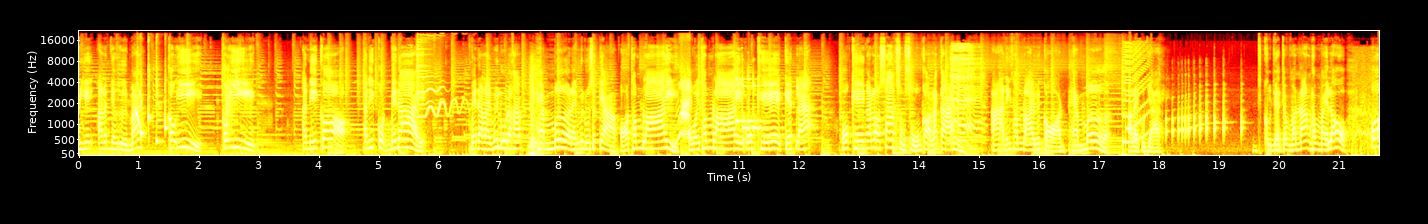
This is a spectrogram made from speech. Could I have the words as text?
มีอะไรอย่างอื่นไหมเก้าอี้ เก้าอี้อีก อันนี้ก็อันนี้กดไม่ได้เป็นอะไรไม่รู้นะครับแฮมเมอร์อะไรไม่รู้สักอย่างอ๋อทำลาย เอาไว้ทำลาย โอเคเก็ตแล้วโอเค งั้นเราสร้างสูงๆก่อนละกัน อะอันนี้ทำลายไปก่อนแฮมเมอร์ อะไรคุณยาย คุณยายจะมานั่งทำไมเล่าโอ้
